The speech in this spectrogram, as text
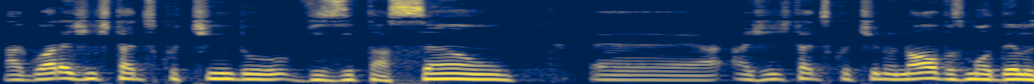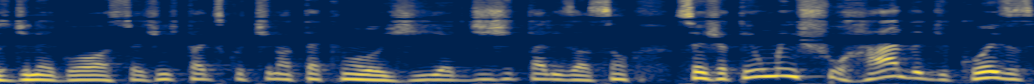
agora a gente está discutindo visitação, é, a gente está discutindo novos modelos de negócio, a gente está discutindo a tecnologia, digitalização, ou seja, tem uma enxurrada de coisas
